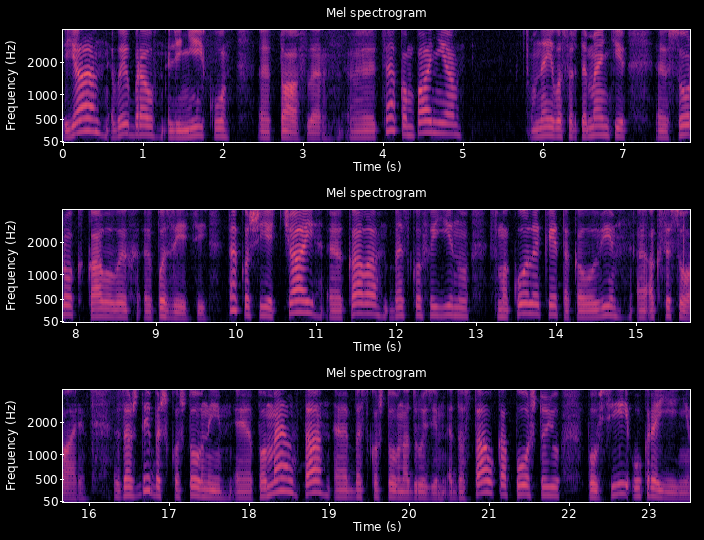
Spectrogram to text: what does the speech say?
Я вибрав лінійку Тафлер. Ця компанія. В неї в асортименті е, 40 кавових е, позицій. Також є чай, е, кава без кофеїну, смаколики та кавові е, аксесуари. Завжди безкоштовний е, помел та е, безкоштовна, друзі, доставка поштою по всій Україні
